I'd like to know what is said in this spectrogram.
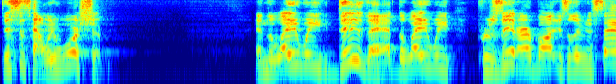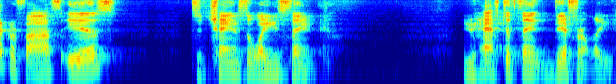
This is how we worship. And the way we do that, the way we present our bodies to living sacrifice, is to change the way you think. You have to think differently.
